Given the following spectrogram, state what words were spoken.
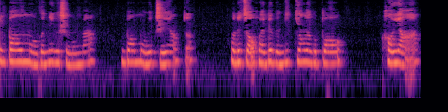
你帮我抹个那个什么吧，你帮我抹个止痒的，我的脚踝被蚊子叮了个包，好痒啊！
